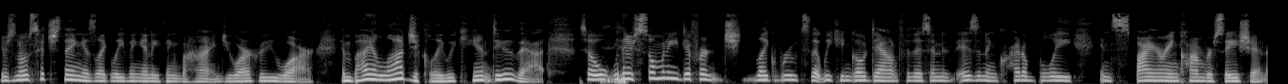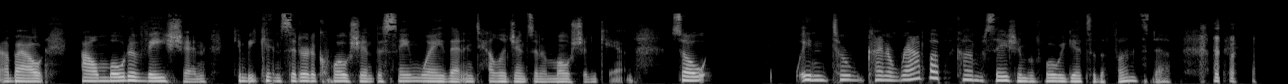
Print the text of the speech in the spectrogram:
there's no such thing as like leaving anything behind. You are who you are. And biologically we can't do that. So there's so many different like routes that we can go down for this and it is an incredibly inspiring conversation about how motivation can be considered a quotient the same way that intelligence and emotion can. So in to kind of wrap up the conversation before we get to the fun stuff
